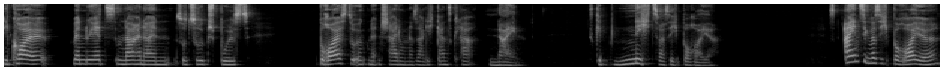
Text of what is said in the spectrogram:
Nicole, wenn du jetzt im Nachhinein so zurückspulst, Bereust du irgendeine Entscheidung? Dann sage ich ganz klar, nein. Es gibt nichts, was ich bereue. Das Einzige, was ich bereue,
